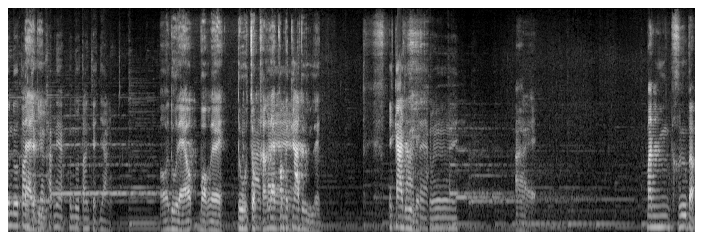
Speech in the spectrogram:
คุณดูตอนได้เจ็ดดี ยังครับเนี่ยคุณดูตอนเจ็ดยัง โอ้ดูแล้วบอกเลย ดูจบครั้งแรกก็ไม่กล้าดูอีกเลย ไม่กล้าดูอีกเลย แตกเลยใช่มันคือแบบ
